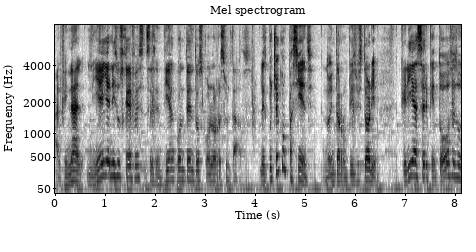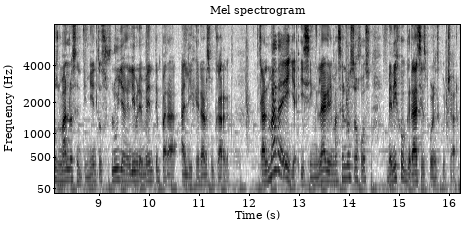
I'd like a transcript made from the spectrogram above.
Al final, ni ella ni sus jefes se sentían contentos con los resultados. Le escuché con paciencia, no interrumpí su historia. Quería hacer que todos esos malos sentimientos fluyan libremente para aligerar su carga. Calmada ella y sin lágrimas en los ojos, me dijo gracias por escuchar.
